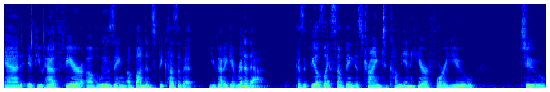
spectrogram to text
And if you have fear of losing abundance because of it, you got to get rid of that. Because it feels like something is trying to come in here for you to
